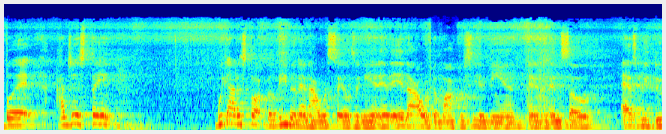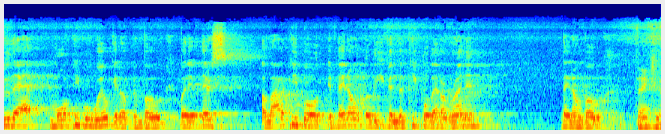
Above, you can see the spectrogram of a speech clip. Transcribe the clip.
But I just think we got to start believing in ourselves again and in our democracy again. And, and so as we do that, more people will get up and vote. But if there's a lot of people, if they don't believe in the people that are running, they don't vote. Thank you.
